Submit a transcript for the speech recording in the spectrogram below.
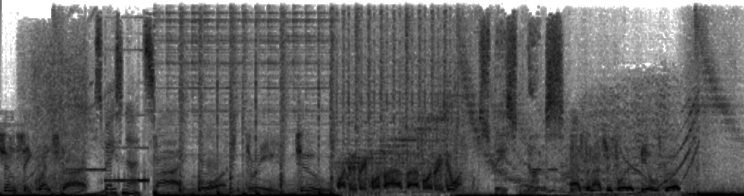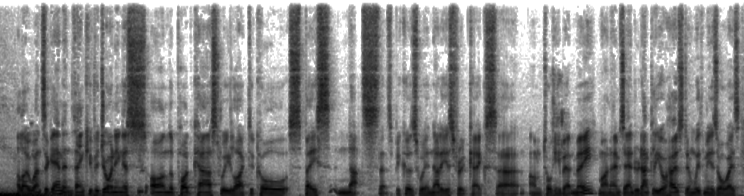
ignition sequence start. Space Nuts. 5, 4, 3, 2. 1, 2, 3, 4, 5, 5, 4, 3, 2, 1. Space Nuts. Astronauts report it feels good. Hello, once again, and thank you for joining us on the podcast we like to call Space Nuts. That's because we're nutty as fruitcakes. Uh, I'm talking about me. My name's Andrew Dunkley, your host, and with me, as always,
